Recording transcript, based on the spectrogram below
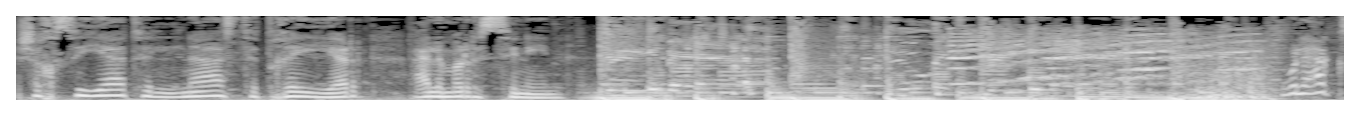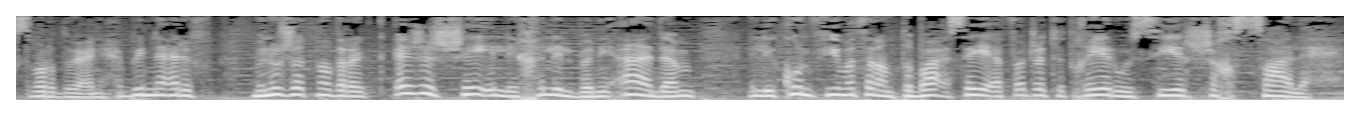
شخصيات الناس تتغير على مر السنين؟ والعكس برضو يعني حابين نعرف من وجهة نظرك إيش الشيء اللي يخلي البني آدم اللي يكون فيه مثلا طباع سيئة فجأة تتغير ويصير شخص صالح؟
